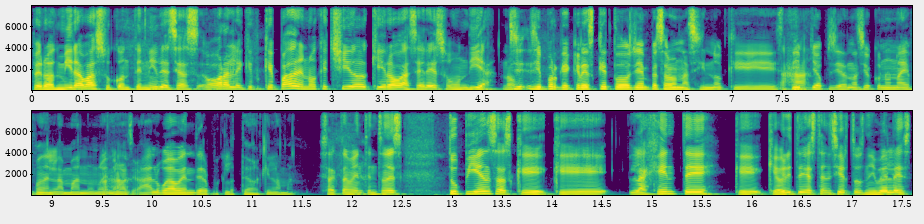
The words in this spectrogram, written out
pero admirabas su contenido y decías, órale, qué, qué padre, ¿no? Qué chido, quiero hacer eso un día, ¿no? Sí, sí, porque crees que todos ya empezaron así, ¿no? Que Steve Ajá. Jobs ya nació con un iPhone en la mano, ¿no? Y nada más, ah, lo voy a vender porque lo tengo aquí en la mano. Exactamente. Entonces, tú piensas que, que la gente que, que ahorita ya está en ciertos niveles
